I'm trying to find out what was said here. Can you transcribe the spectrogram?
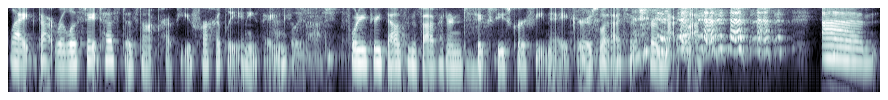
like that real estate test does not prep you for hardly anything. Absolutely. Forty three thousand five hundred sixty square feet an acre is what I took from that class. Um,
